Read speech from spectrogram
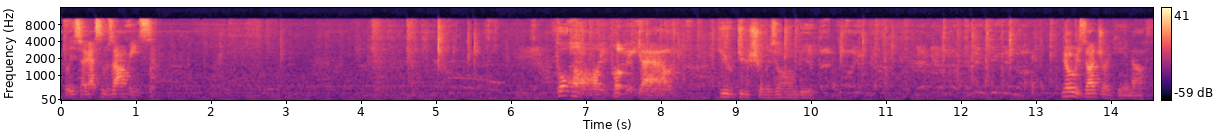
At least I got some zombies. Oh, he put me down. You douche of a zombie. No, he's not drinking enough.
